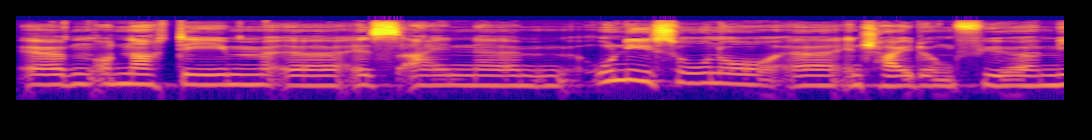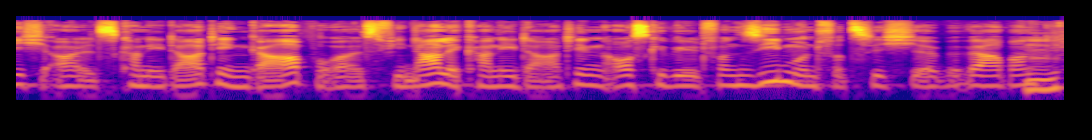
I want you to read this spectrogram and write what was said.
Ähm, und nachdem äh, es eine ähm, Unisono-Entscheidung für mich als Kandidatin gab, oder als finale Kandidatin, ausgewählt von 47 äh, Bewerbern, mhm.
